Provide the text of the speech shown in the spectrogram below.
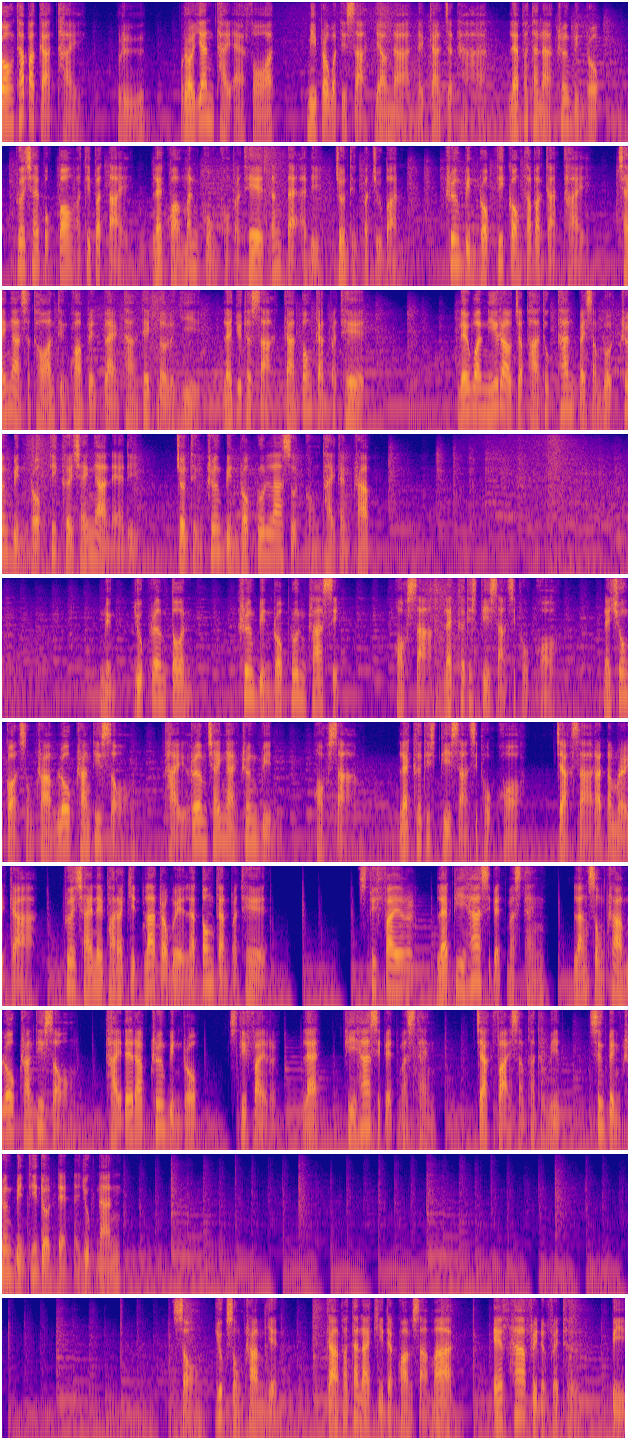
กองทัพอากาศไทย หรือ Royal Thai Air Force มีประวัติศาสตร์ยาวนานในการจัดหาและพัฒนาเครื่องบินรบ เพื่อใช้ปกป้องอธิปไตย และความมั่นคงของประเทศตั้งแต่อดีตจนถึงปัจจุบัน เครื่องบินรบที่กองทัพอากาศไทย ใช้งานสะท้อนถึงความเปลี่ยนแปลงทางเทคโนโลยี และยุทธศาสตร์การป้องกันประเทศ ในวันนี้เราจะพาทุกท่านไปสำรวจเครื่องบินรบที่เคยใช้งานในอดีต จนถึงเครื่องบินรบรุ่นล่าสุดของไทยกันครับ 1. ยุคเริ่มต้น เครื่องบินรบรุ่นคลาสสิกฮอก3และ Curtiss P36 ฮอในช่วงก่อนสงครามโลกครั้งที่ 2 ไทยเริ่มใช้งานเครื่องบินฮอก3และ Curtiss P36 ฮอจากสหรัฐอเมริกา เพื่อใช้ในภารกิจลาดตระเวนและป้องกันประเทศ Spitfire และ P51 Mustang หลังสงครามโลกครั้งที่ 2 ไทยได้รับเครื่องบินรบ Spitfire และ P51 Mustang จากฝ่ายสัมพันธมิตร ซึ่งเป็นเครื่องบินที่โดดเด่นในยุคนั้น 2. ยุคสงครามเย็น การพัฒนาขีดความสามารถ F5 Freedom Fighter ปี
